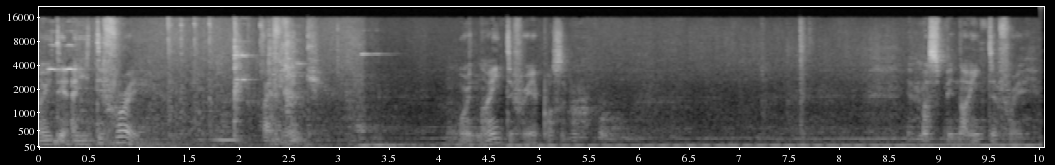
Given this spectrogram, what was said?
1983, I think. Or 93 possible. It must be 93.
